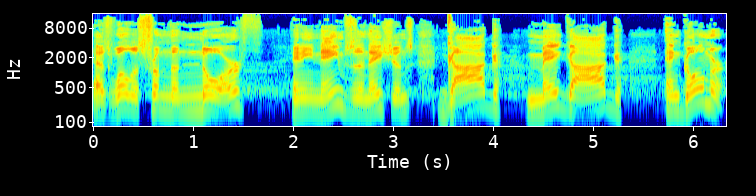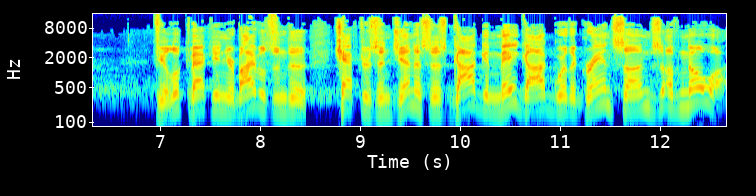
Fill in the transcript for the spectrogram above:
as well as from the north. And he names the nations Gog, Magog, and Gomer. If you look back in your Bibles in the chapters in Genesis, Gog and Magog were the grandsons of Noah.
